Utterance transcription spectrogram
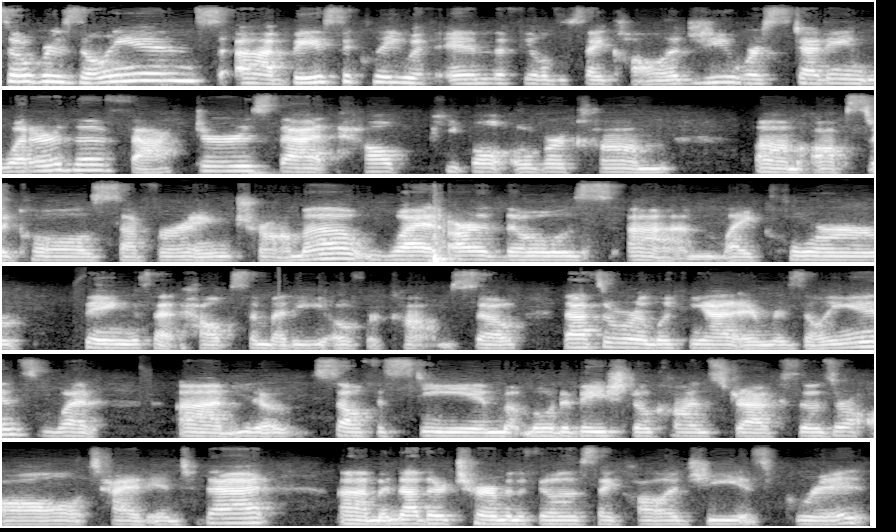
so resilience, uh, basically within the field of psychology, we're studying what are the factors that help people overcome um, obstacles, suffering, trauma, what are those um, like core things that help somebody overcome? So that's what we're looking at in resilience. What um, you know, self-esteem, motivational constructs, those are all tied into that. Um, another term in the field of psychology is grit.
